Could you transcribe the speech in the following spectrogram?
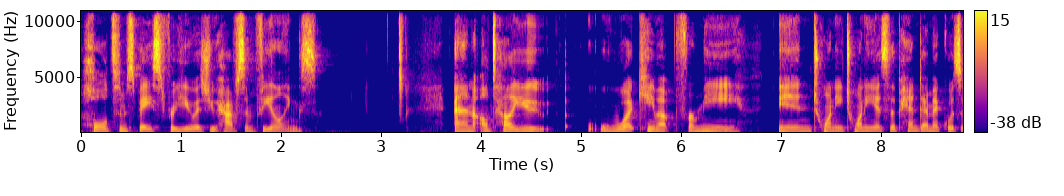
hold some space for you as you have some feelings. And I'll tell you what came up for me in 2020 as the pandemic was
